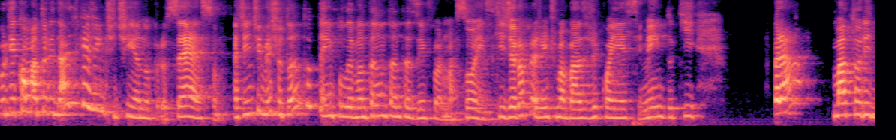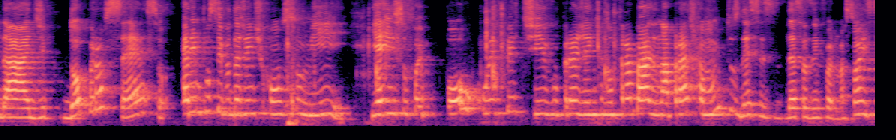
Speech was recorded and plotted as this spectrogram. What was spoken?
Porque com a maturidade que a gente tinha no processo, a gente investiu tanto tempo levantando tantas informações que gerou para a gente uma base de conhecimento que, para maturidade do processo, era impossível da gente consumir. E aí isso foi pouco efetivo para a gente no trabalho. Na prática, desses, dessas informações,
